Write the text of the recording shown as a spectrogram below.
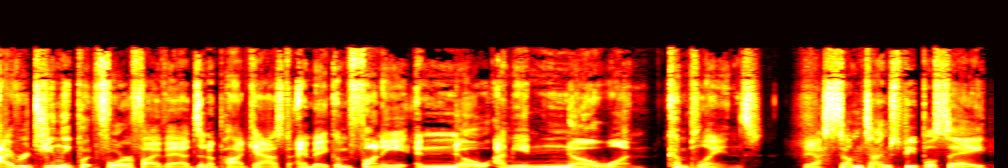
I routinely put four or five ads in a podcast. I make them funny, and no, I mean, no one complains. Yeah. Sometimes people say,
